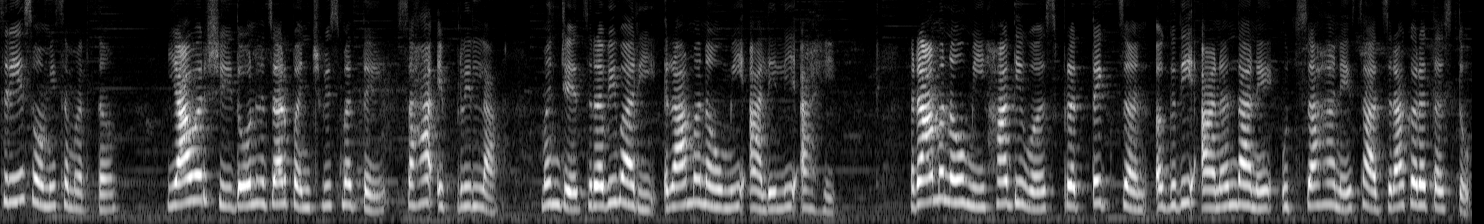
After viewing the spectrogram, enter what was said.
श्री स्वामी समर्थ. यावर्षी दोन हजार पंचवीसमध्ये सहा एप्रिलला म्हणजेच रविवारी रामनवमी आलेली आहे. रामनवमी हा दिवस प्रत्येकजण अगदी आनंदाने उत्साहाने साजरा करत असतो.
